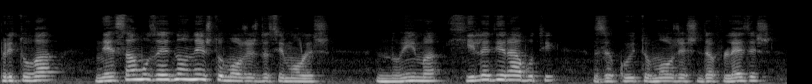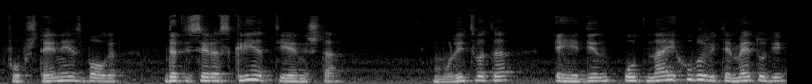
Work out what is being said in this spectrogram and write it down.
При това не само за едно нещо можеш да се молиш, но има хиляди работи, за които можеш да влезеш в общение с Бога, да ти се разкрият тия неща. Молитвата е един от най-хубавите методи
